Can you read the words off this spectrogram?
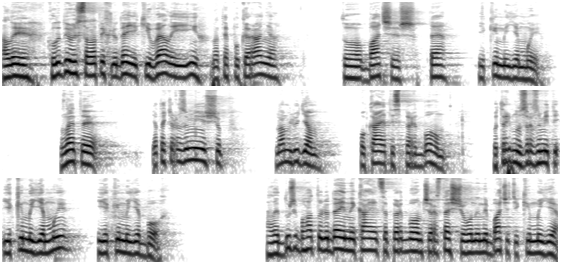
Але коли дивишся на тих людей, які вели її на те покарання, то бачиш те, якими є ми. Знаєте, я так розумію, щоб нам, людям, покаятись перед Богом, потрібно зрозуміти, якими є ми і якими є Бог. Але дуже багато людей не кається перед Богом через те, що вони не бачать, якими є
